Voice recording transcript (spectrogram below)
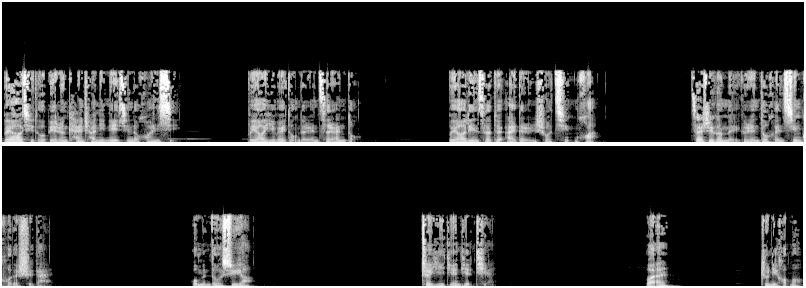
不要企图别人看穿你内心的欢喜，不要以为懂的人自然懂，不要吝啬对爱的人说情话。在这个每个人都很辛苦的时代，我们都需要这一点点甜。晚安。祝你好梦。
